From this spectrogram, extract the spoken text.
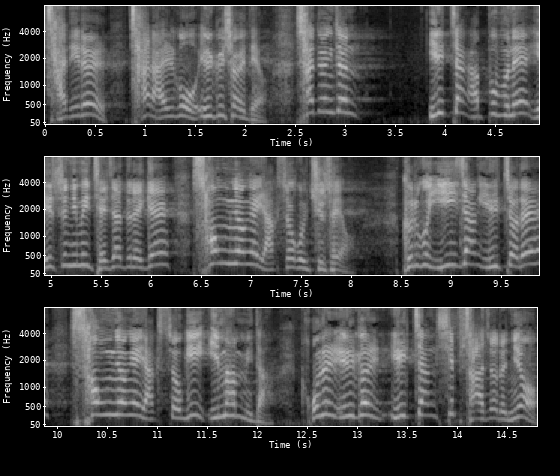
자리를 잘 알고 읽으셔야 돼요. 사도행전 1장 앞부분에 예수님이 제자들에게 성령의 약속을 주세요. 그리고 2장 1절에 성령의 약속이 임합니다. 오늘 읽을 1장 14절은요,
